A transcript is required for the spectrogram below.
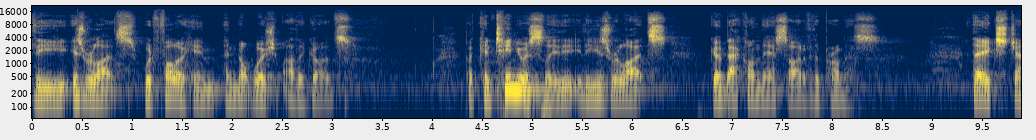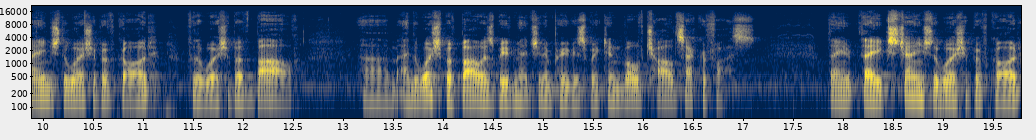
the Israelites would follow Him and not worship other gods. But continuously, the, the Israelites go back on their side of the promise. They exchange the worship of God for the worship of Baal. Um, and the worship of Baal, as we've mentioned in previous week, involved child sacrifice. They, they exchanged the worship of God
